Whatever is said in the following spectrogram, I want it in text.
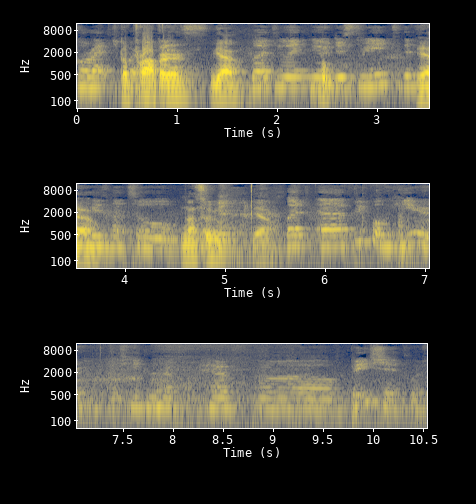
correct The proper, yeah. But when you're the street, the Yeah. is not so Not so- good. yeah. But uh, people here, I think, have have uh, patience with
